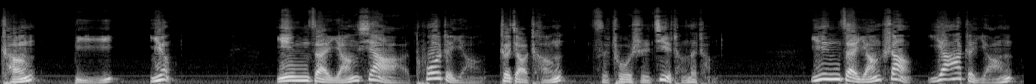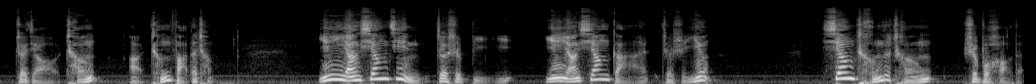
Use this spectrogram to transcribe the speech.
成、比、应。阴在阳下拖着阳，这叫成，此处是继承的成；阴在阳上压着阳，这叫成啊，乘法的乘。阴阳相近，这是比；阴阳相感，这是应。相乘的乘。是不好的，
